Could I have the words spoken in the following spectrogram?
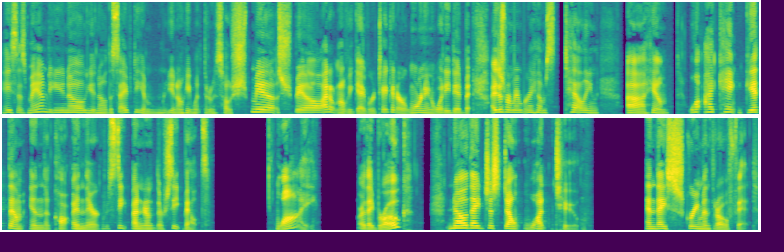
he says, "Ma'am, do you know, you know, the safety?" And you know, he went through his whole spiel. spiel. I don't know if he gave her a ticket or a warning or what he did, but I just remember him telling uh, him, "Well, I can't get them in the car in their seat under their seat belts. Why? Are they broke? No, they just don't want to, and they scream and throw a fit."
